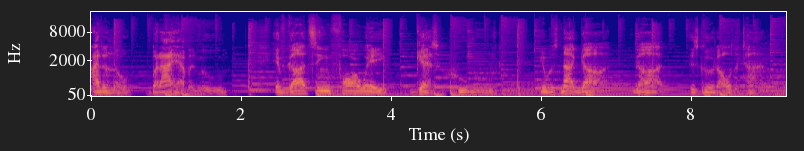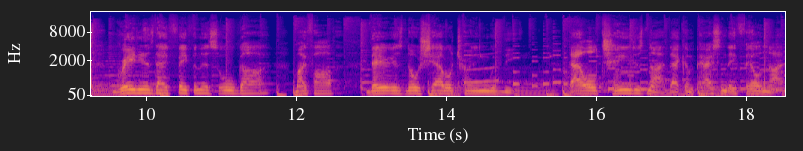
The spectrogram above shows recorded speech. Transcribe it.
I don't know, but I haven't moved. If God seemed far away, guess who moved? It was not God. God is good all the time. Great is thy faithfulness, O God, my Father. There is no shadow turning with thee. Thou changest not, thy compassion they fail not.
